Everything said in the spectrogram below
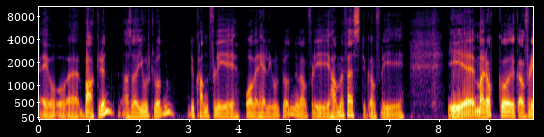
er jo eh, bakgrunn, altså jordkloden. Du kan fly over hele jordkloden. Du kan fly i Hammerfest, du kan fly i i Marokko, du kan fly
